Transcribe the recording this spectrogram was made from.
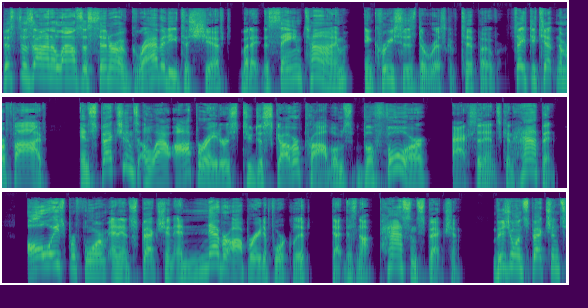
This design allows the center of gravity to shift, but at the same time increases the risk of tip over. Safety tip number five inspections allow operators to discover problems before accidents can happen. Always perform an inspection and never operate a forklift that does not pass inspection. Visual inspections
